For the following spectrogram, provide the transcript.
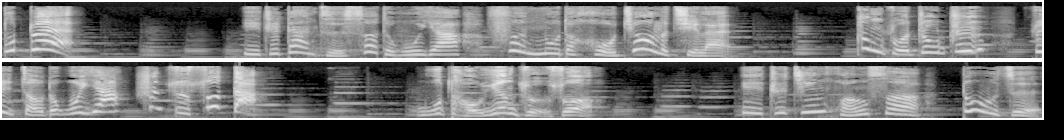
不对，一只淡紫色的乌鸦愤怒的吼叫了起来。众所周知，最早的乌鸦是紫色的。我讨厌紫色。一只金黄色。肚子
